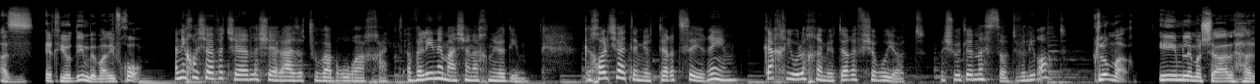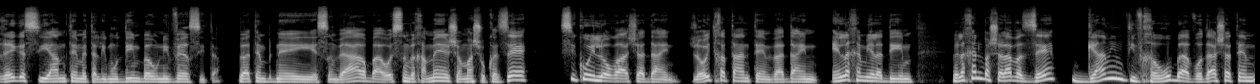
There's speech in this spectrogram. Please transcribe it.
אז איך יודעים במה לבחור? אני חושבת שאין לשאלה הזאת תשובה ברורה אחת, אבל הנה מה שאנחנו יודעים. ככל שאתם יותר צעירים, כך יהיו לכם יותר אפשרויות, פשוט לנסות ולראות. כלומר, אם למשל הרגע סיימתם את הלימודים באוניברסיטה, ואתם בני 24 או 25 או משהו כזה, סיכוי לא רע שעדיין לא התחתנתם ועדיין אין לכם ילדים, ולכן בשלב הזה, גם אם תבחרו בעבודה שאתם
